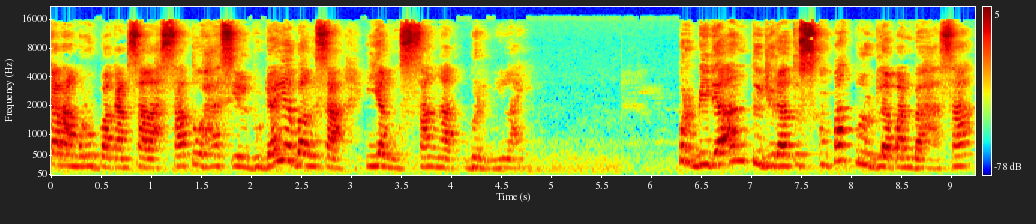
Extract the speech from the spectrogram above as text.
karena merupakan salah satu hasil budaya bangsa yang sangat bernilai. Perbedaan 748 bahasa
